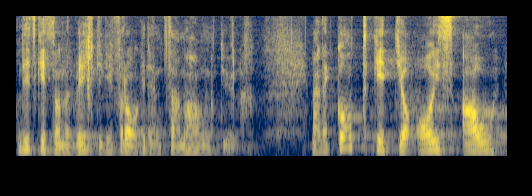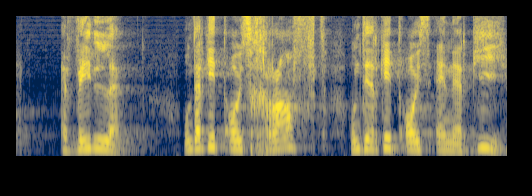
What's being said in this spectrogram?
und jetzt gibt es noch eine wichtige Frage in diesem Zusammenhang natürlich. Ich meine, Gott gibt ja uns auch einen Willen und er gibt uns Kraft und er gibt uns Energie.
